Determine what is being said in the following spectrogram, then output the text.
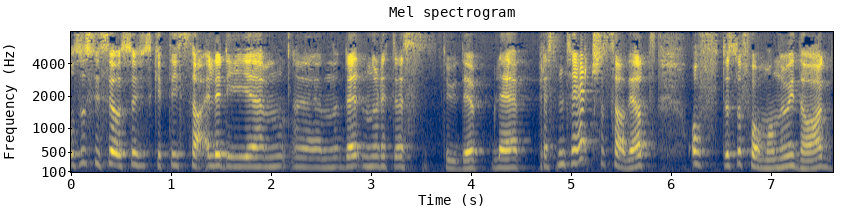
Og så synes jeg også husket de sa, eller de, Når dette studiet ble presentert, så sa de at ofte så får man jo i dag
